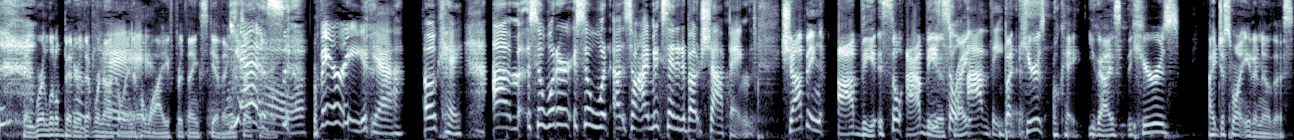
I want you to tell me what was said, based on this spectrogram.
Okay, we're a little bitter that we're not going to Hawaii for Thanksgiving. It's okay. Yes. Very. yeah. Okay. Um. So what are so what? Uh, so I'm excited about shopping. Shopping obvious. It's so obvious, It's so right? obvious. But here's okay, you guys. Here's I just want you to know this.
